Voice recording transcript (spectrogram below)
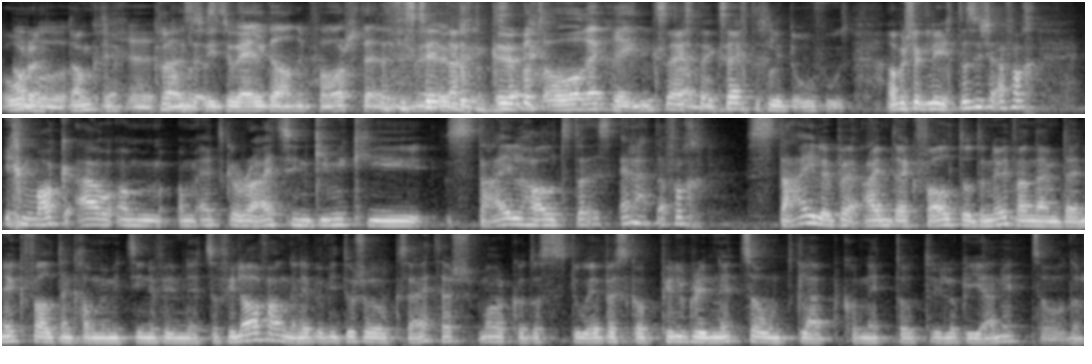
Ohren, danke. Ich äh, kann mir das visuell gar nicht vorstellen. Es dass sieht man echt- über, über die Ohren grinst. Sieht, sieht ein bisschen doof aus. Aber ja gleich, das ist einfach... Ich mag auch am, am Edgar Wright seinen gimmicky Style halt. Das, er hat einfach Style, ob einem der gefällt oder nicht. Wenn einem der nicht gefällt, dann kann man mit seinen Filmen nicht so viel anfangen. Eben wie du schon gesagt hast, Marco, dass du eben Scott Pilgrim nicht so und glaube Cornetto-Trilogie auch nicht so, oder?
